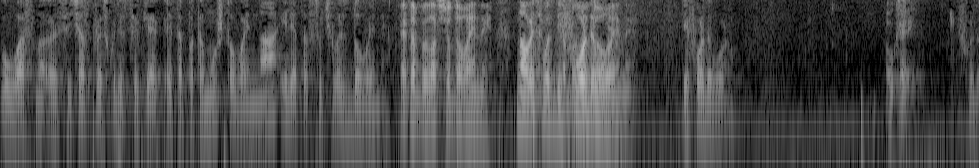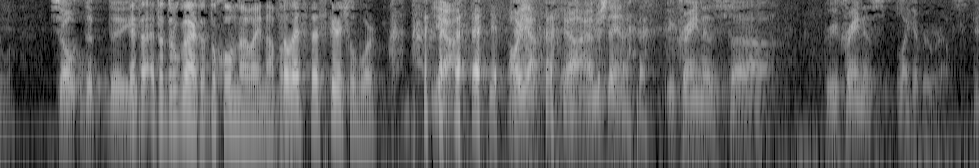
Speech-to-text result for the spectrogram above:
у вас на- э, сейчас происходят в церкви, это потому, что война или это случилось до войны? Это было все до войны. No, it was Это before было the до war. войны. Before the war. Okay. Before the war. So the, the Это, это другая, это духовная война So была. that's the spiritual war. yeah. Oh yeah, yeah, I understand. Ukraine is, uh, Ukraine is like everywhere else. Yeah.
